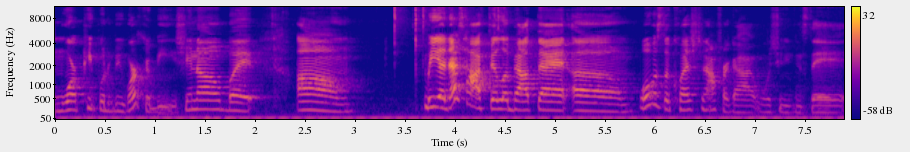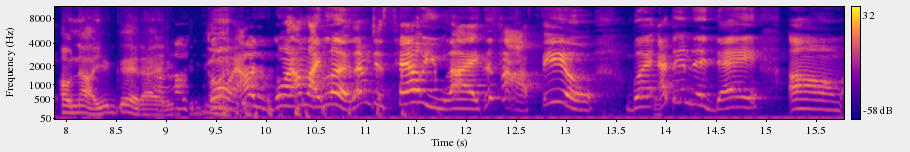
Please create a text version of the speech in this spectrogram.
more people to be worker bees, you know? But um but yeah, that's how I feel about that. Um, what was the question? I forgot what you even said. Oh no, you're good. I, I, I was going. I was just going. I'm like, look, let me just tell you, like, this is how I feel. But at the end of the day, um,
